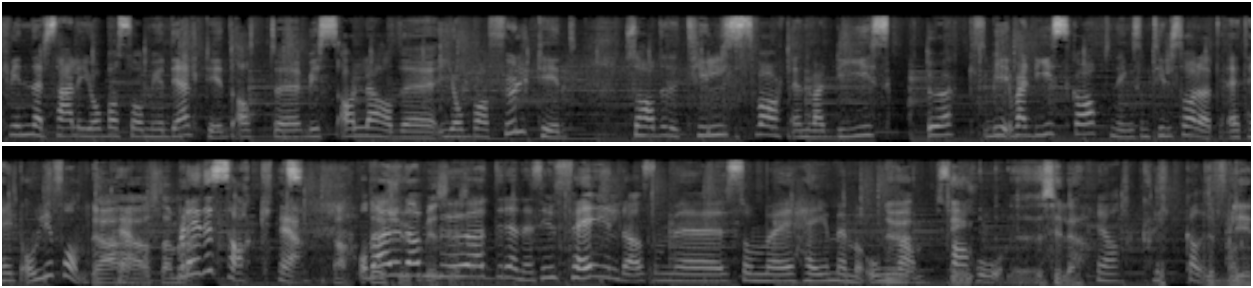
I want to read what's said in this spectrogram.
kvinner særlig jobber så mye deltid at hvis alle hadde jobba fulltid, så hadde det tilsvart en verdis, øk, verdiskapning som tilsvarer et, et helt oljefond. Ja, ja, stemmer Ble det. sagt? Ja. Ja, Og da er det da mødrene sin feil, da, som, eh, som er hjemme med ungene, sa hun. Silja, Silje, Ja, klikka det. det, blir,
